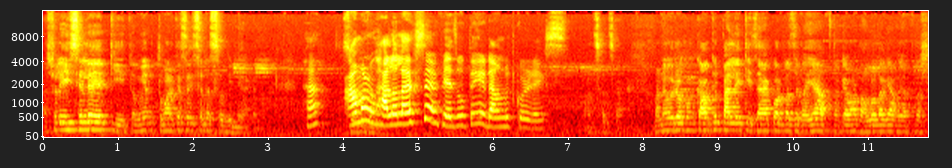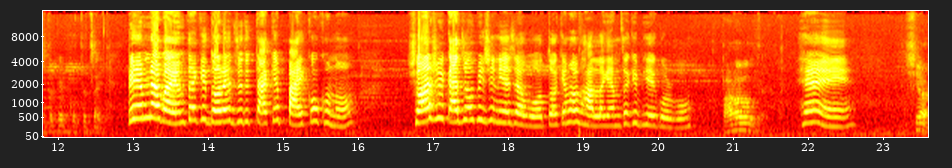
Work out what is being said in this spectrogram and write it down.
আসলে এই ছেলে কি? তুমি তোমার কাছে এই ছেলের ছবি নিয়ে কেন? হ্যাঁ? আমার ভালো লাগছে আমি ফেসবুক থেকে ডাউনলোড করে রাখছি। আচ্ছা আচ্ছা। মানে ওই রকম কাউকে পাইলে কি যা করবা যে ভাইয়া আপনাকে আমার ভালো লাগে আমি আপনার সাথে প্রেম করতে চাই প্রেম না ভাই আমি তাকে ধরে যদি তাকে পাই কখনো সরাসরি কাজে অফিসে নিয়ে যাব তোকে আমার ভালো লাগে আমি তোকে বিয়ে করব। পারবা বলতে? হ্যাঁ। শিওর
